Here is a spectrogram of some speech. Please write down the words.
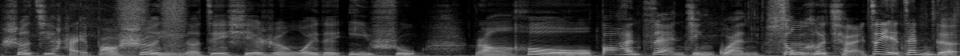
设计海报、摄影的这些人为的艺术，然后包含自然景观综合起来，这也在你的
